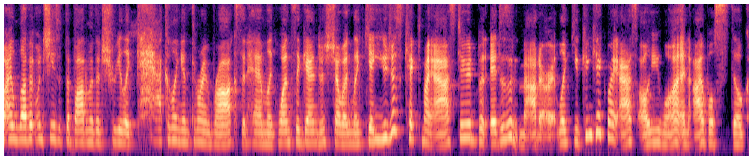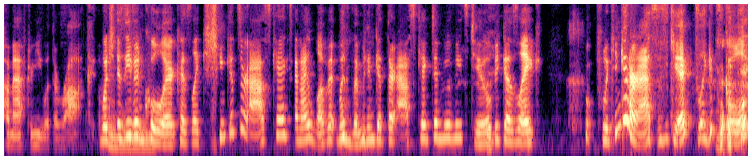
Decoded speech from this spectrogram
I love it when she's at the bottom of the tree, like cackling and throwing rocks at him. Like once again, just showing like, yeah, you just kicked my ass, dude. But it doesn't matter. Like you can kick my ass all you want, and I will still come after you with a rock, which is even Mhm. cooler because like she gets her ass kicked, and I love it when women get their ass kicked in movies too, because like we can get our asses kicked. Like it's cool.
